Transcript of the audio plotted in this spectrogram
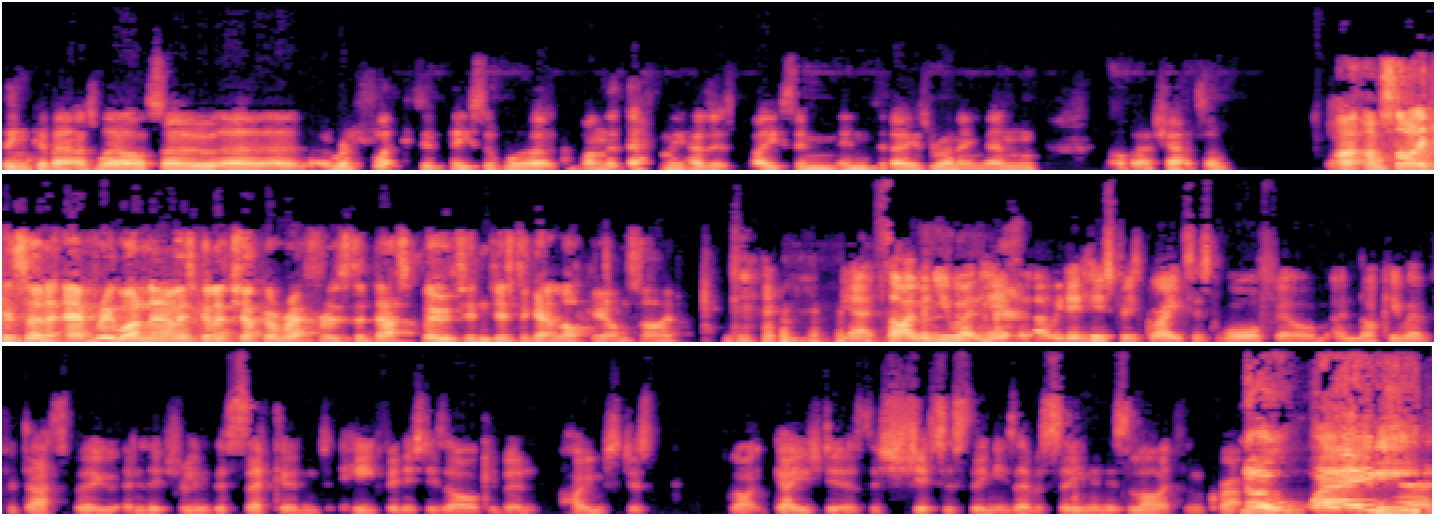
think about as well. So uh, a reflective piece of work, one that definitely has its place in in today's running, and not a bad shout at all. I'm slightly concerned that everyone now is going to chuck a reference to Das Boot in just to get Lockie on side. Yeah, Simon, you weren't here for that. We did history's greatest war film, and Lockie went for Das Boot, and literally the second he finished his argument, Holmes just like gauged it as the shittest thing he's ever seen in his life and cracked. No way! Yeah.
